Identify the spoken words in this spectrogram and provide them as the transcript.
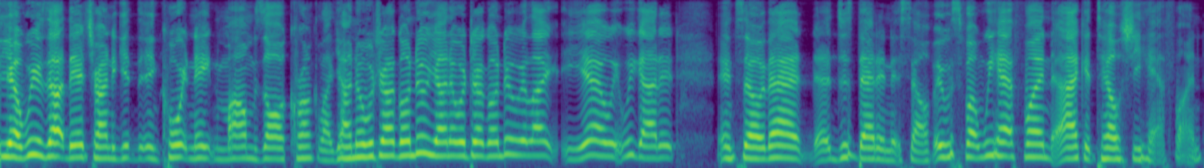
Yeah, we was out there trying to get the, and coordinate, and mom was all crunk, like, y'all know what y'all gonna do? Y'all know what y'all gonna do? We're like, yeah, we, we got it. And so that uh, just that in itself, it was fun. We had fun. I could tell she had fun.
